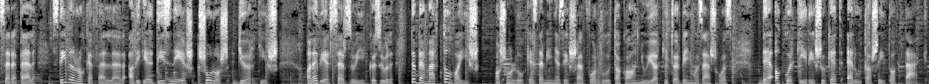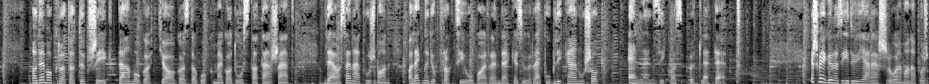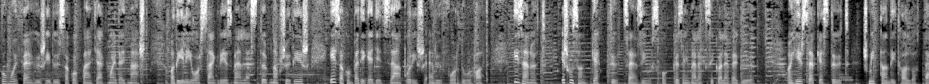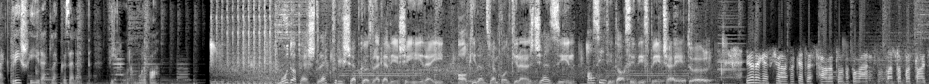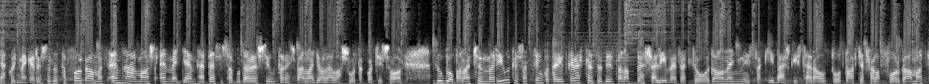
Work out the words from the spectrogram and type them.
Szerepel Stephen Rockefeller, Abigail Disney és Soros György is. A levél szerzői közül többen már tavaly is hasonló kezdeményezéssel fordultak a New Yorki törvényhozáshoz, de akkor kérésüket elutasították. A demokrata többség támogatja a gazdagok megadóztatását, de a szenátusban a legnagyobb frakcióval rendelkező republikánusok ellenzik az ötletet. És végül az időjárásról ma napos gomoly felhős időszakok váltják majd egymást. A déli ország részben lesz több napsütés, északon pedig egy-egy zápor is előfordulhat. 15 és 22 Celsius fok közé melegszik a levegő. A hírszerkesztőt Schmidt-Tandit hallották friss hírek legközelebb fél óra múlva. Budapest legfrissebb közlekedési hírei a 90.9 Jazzin a City Taxi Dispécsejétől. Jó reggelt kívánok a kedves hallgatóknak, a városon már tapasztalják, hogy megerősödött a forgalom. Az M3-as, M1, M7-es és a Budaörsi úton is már nagyon lelassult a kocsisor. Zuglóban a Csömmöri út és a Cinkotai út kereszteződésben a befelé vezető oldalon egy műszakibás kis autó tartja fel a forgalmat.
